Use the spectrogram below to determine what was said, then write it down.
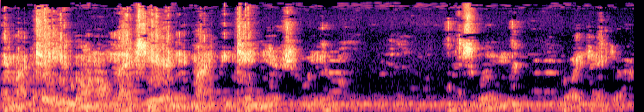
They might tell you going home next year, and it might be 10 years for you. That's the way, the way things are.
